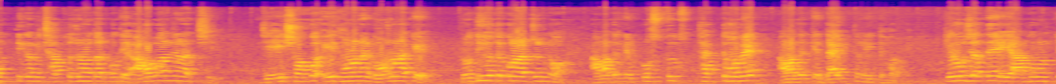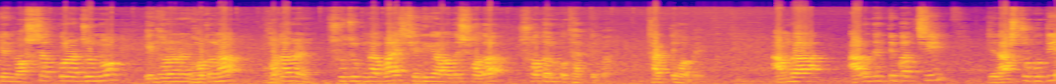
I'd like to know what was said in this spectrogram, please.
মুক্তিকামী ছাত্র জনতার প্রতি আহ্বান জানাচ্ছি যে এই সকল এই ধরনের ঘটনাকে প্রতিহত করার জন্য আমাদেরকে প্রস্তুত থাকতে হবে, আমাদেরকে দায়িত্ব নিতে হবে। কেউ যাতে এই আন্দোলনকে নস্বাত করার জন্য এই ধরনের ঘটনা ঘটানোর সুযোগ না পায়, সেদিকে আমাদের সদা সতর্ক থাকতে থাকতে হবে। আমরা আরও দেখতে পাচ্ছি যে রাষ্ট্রপতি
